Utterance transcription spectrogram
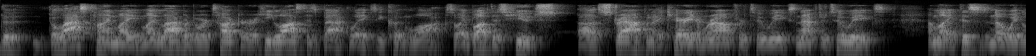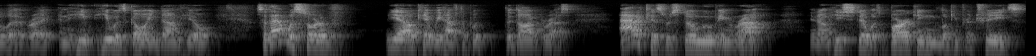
the the last time my my Labrador Tucker, he lost his back legs, he couldn't walk. So I bought this huge uh, strap and I carried him around for two weeks. And after two weeks, I'm like, this is no way to live, right? And he he was going downhill. So that was sort of, yeah, okay, we have to put the dog to rest. Atticus was still moving around. You know, he still was barking, looking for treats.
